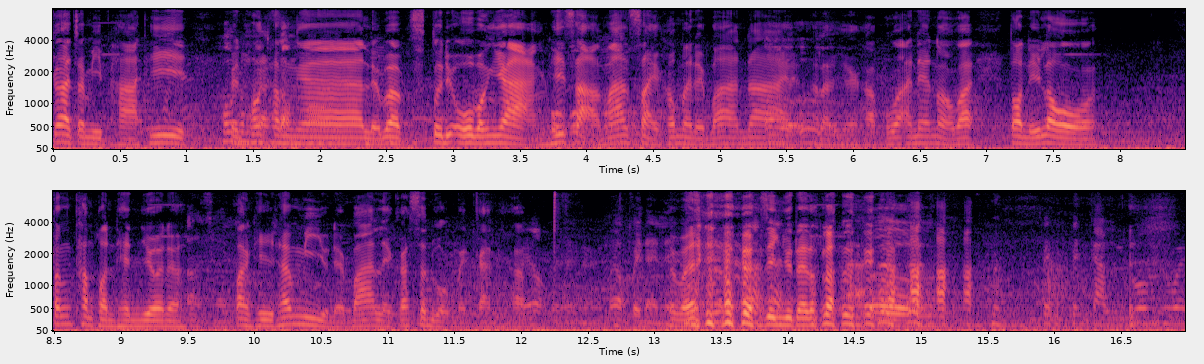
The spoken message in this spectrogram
ก็อาจจะมีพาร์ทที่ห้องเป็นห้องทำทำงานงานหรือแบบสตูดิโอบางอย่างที่สามารถใส่เข้ามาในบ้านได้เออเอออ อะไรอย่างเงี้ยครับเพราะว่าอันแน่นอนว่าตอนนี้เรา ต้องทำคอนเทนต์เยอะเนอะอ่าใช่ บางทีถ้ามีอยู่ในบ้านเลยก็สะดวกเหมือนกันครับไม่ออกไปไหนเลยใช่ไหมจริงอยู่ในตรงนั้นเลยเออ เป็นเป็นการร่วมด้วย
